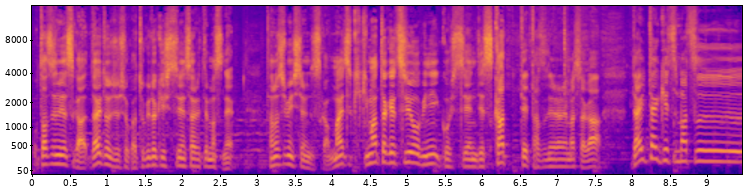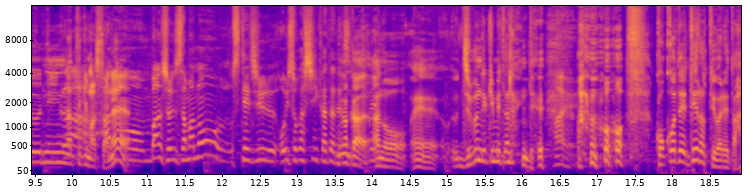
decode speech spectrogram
お尋ねですが、大東住職は時々出演されてますね。楽しみにしてるんですが、毎月決まった月曜日にご出演ですか？って尋ねられましたが、大体月末になってきましたね。あの万象寺様のスケジュールお忙しい方ですなんかあのの、えー自分で決めてないんで、はい。あのここで出ろって言われたら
